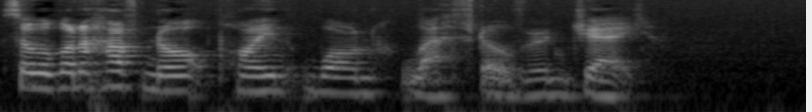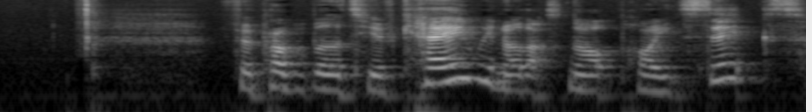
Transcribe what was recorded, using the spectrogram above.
so we're going to have 0.1 left over in J. For probability of K, we know that's 0.6.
